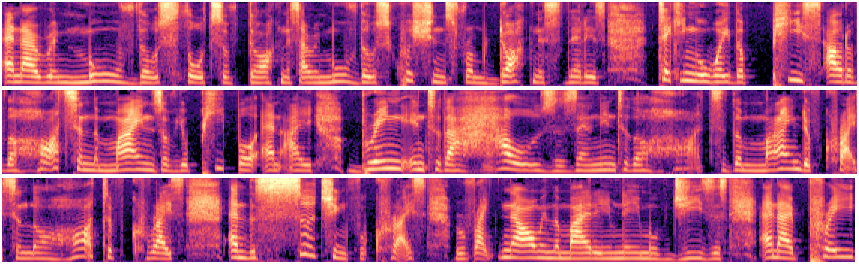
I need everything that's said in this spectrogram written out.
And I remove those thoughts of darkness. I remove those questions from darkness that is taking away the peace out of the hearts and the minds of your people and I bring into the houses and into the hearts the mind of Christ and the heart of Christ and the searching for Christ right now in the mighty name of Jesus. And I pray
